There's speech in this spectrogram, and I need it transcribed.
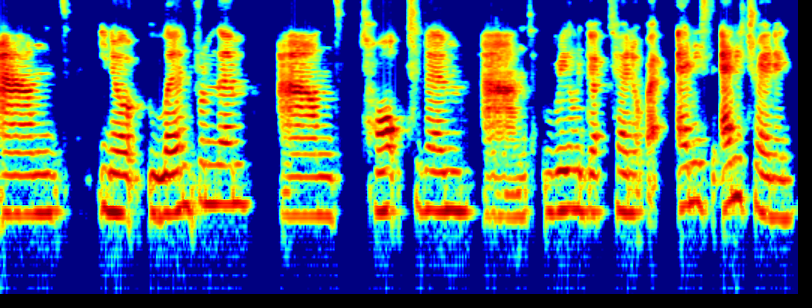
and you know learn from them and talk to them and really get turn up at any any training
